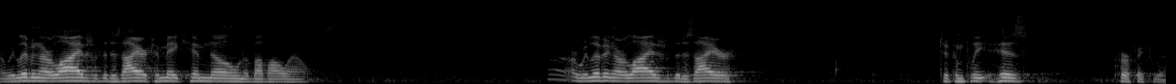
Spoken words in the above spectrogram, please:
Are we living our lives with the desire to make Him known above all else? Are we living our lives with the desire to complete His perfect will?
